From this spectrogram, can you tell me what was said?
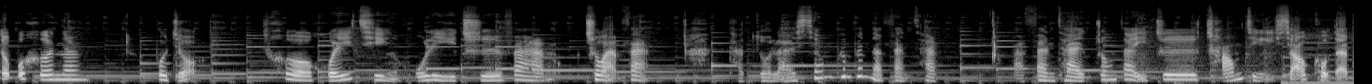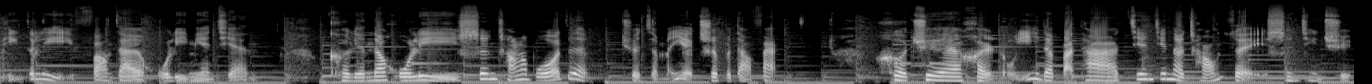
都不喝呢？”不久，鹤回请狐狸吃饭，吃晚饭。他做了香喷喷的饭菜，把饭菜装在一只长颈小口的瓶子里，放在狐狸面前。可怜的狐狸伸长了脖子，却怎么也吃不到饭。鹤却很容易地把它尖尖的长嘴伸进去，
